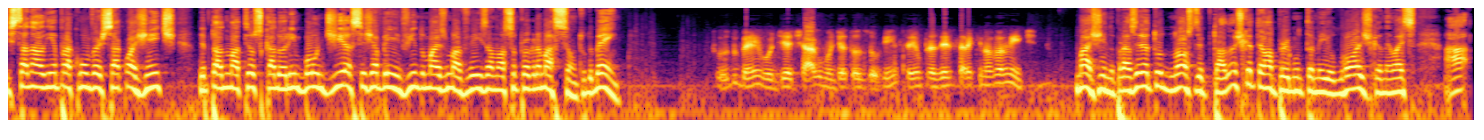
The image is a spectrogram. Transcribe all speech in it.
está na linha para conversar com a gente. Deputado Matheus Cadorim, bom dia, seja bem-vindo mais uma vez à nossa programação, tudo bem? Tudo bem, bom dia Tiago, bom dia a todos os ouvintes, é um prazer estar aqui novamente. Imagina, o prazer é todo nosso, deputado. Acho que até uma pergunta meio lógica, né? Mas há,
